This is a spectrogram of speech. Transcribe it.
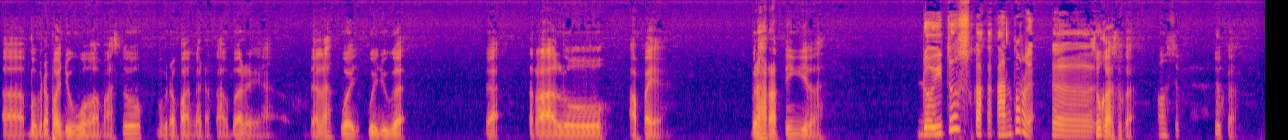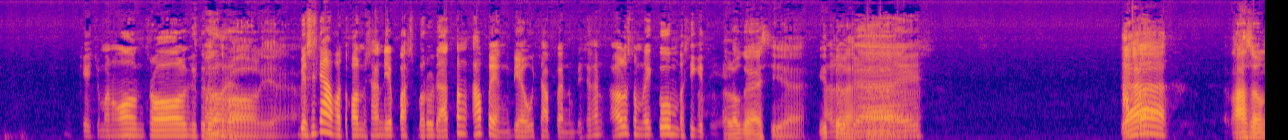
eh, beberapa juga gue gak masuk beberapa nggak ada kabar ya udahlah gue gue juga nggak terlalu apa ya berharap tinggi lah Do itu suka ke kantor gak? Ke suka suka Oh suka. suka Kayak cuman ngontrol gitu doang. ya? kontrol ya Biasanya apa tuh kalau misalkan dia pas baru datang apa yang dia ucapkan? Biasanya kan halo assalamualaikum pasti gitu ya. halo guys ya gitulah Halo guys. ya Apa? langsung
